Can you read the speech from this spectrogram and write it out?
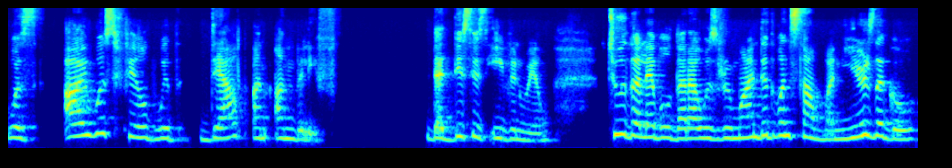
was I was filled with doubt and unbelief that this is even real, to the level that I was reminded when someone years ago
